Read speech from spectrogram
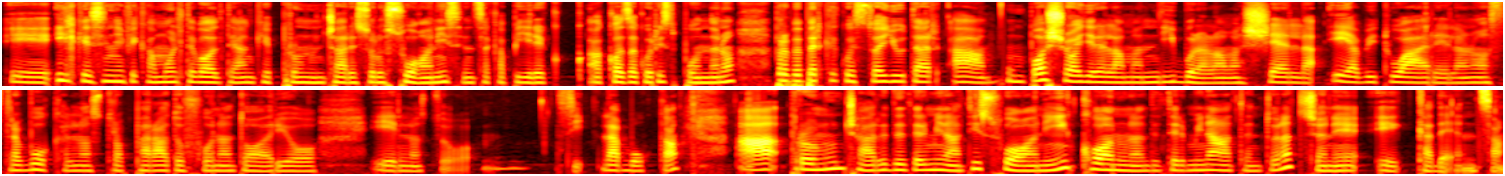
il che significa molte volte anche pronunciare solo suoni senza capire a cosa corrispondono, proprio perché questo aiuta a un po' sciogliere la mandibola, la mascella e abituare la nostra bocca, il nostro apparato fonatorio e il nostro sì, la bocca, a pronunciare determinati suoni con una determinata intonazione e cadenza.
